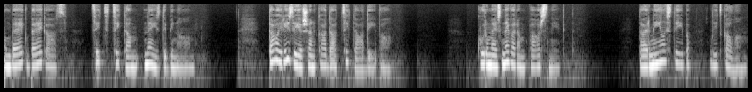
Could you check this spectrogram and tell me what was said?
un beigu beigās cits citam neizdibināmi. Tā ir iziešana kādā citādībā, kuru mēs nevaram pārsniegt. Tā ir mīlestība līdz galam,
